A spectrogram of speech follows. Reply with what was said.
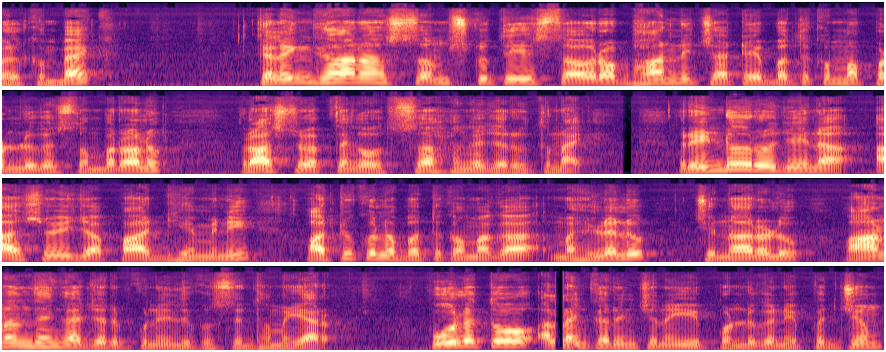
వెల్కమ్ బ్యాక్. తెలంగాణ సంస్కృతి సౌరభాన్ని చాటే బతుకమ్మ పండుగ సంబరాలు రాష్ట్ర వ్యాప్తంగా ఉత్సాహంగా జరుగుతున్నాయి. రెండో రోజైన ఆశ్వయుజ పాఠ్యమిని అటుకుల బతుకమ్మగా మహిళలు చిన్నారులు ఆనందంగా జరుపుకునేందుకు సిద్ధమయ్యారు. పూలతో అలంకరించిన ఈ పండుగ నేపథ్యం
